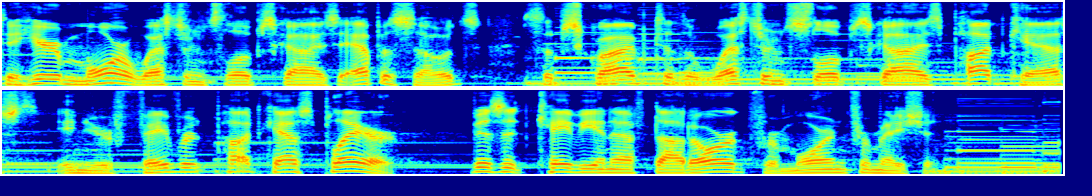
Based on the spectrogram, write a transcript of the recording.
To hear more Western Slope Skies episodes, subscribe to the Western Slope Skies podcast in your favorite podcast player. Visit kvnf.org for more information.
